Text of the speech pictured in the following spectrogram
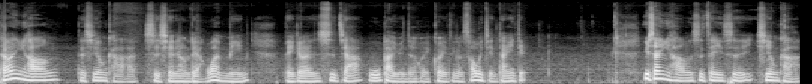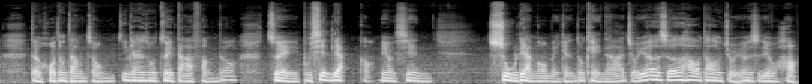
台湾银行的信用卡是限量两万名，每个人是加五百元的回馈，这个稍微简单一点。玉山银行是这一次信用卡的活动当中，应该说最大方的哦，最不限量哦，没有限。数量哦，每个人都可以拿。九月二十二号到九月二十六号，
